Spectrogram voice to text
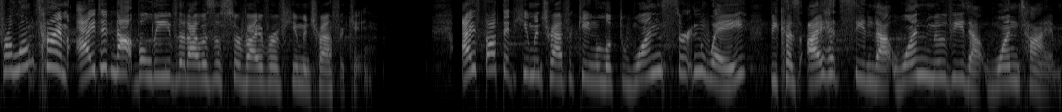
For a long time, I did not believe that I was a survivor of human trafficking. I thought that human trafficking looked one certain way because I had seen that one movie that one time.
